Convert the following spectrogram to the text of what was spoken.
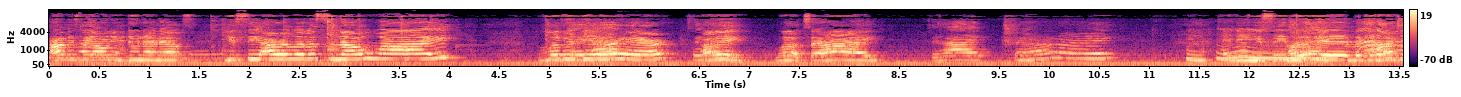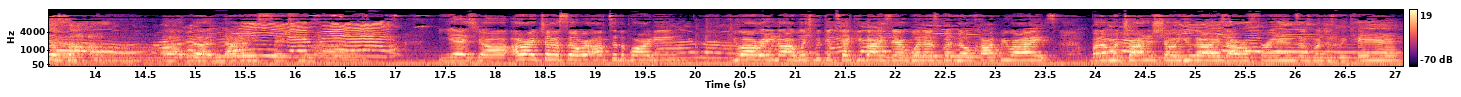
Obviously, I don't need to do nothing else. You see our little Snow White. Lil Bit did her hair. Say Ali, look, say hi. Say hi. Say hi. Mm-hmm. And then you see little Okay. bit looking And I'm like just uh, the, a- uh, the naughty sexy nine. Yes, y'all. All right, y'all. So we're off to the party. You already know. I wish we could take you guys there with us, but no copyrights. But I'm gonna try to show you guys our friends as much as we can.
